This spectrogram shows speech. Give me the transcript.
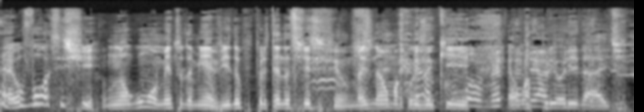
É, eu vou assistir. Em algum momento da minha vida eu pretendo assistir esse filme, mas não é uma coisa que é uma prioridade.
